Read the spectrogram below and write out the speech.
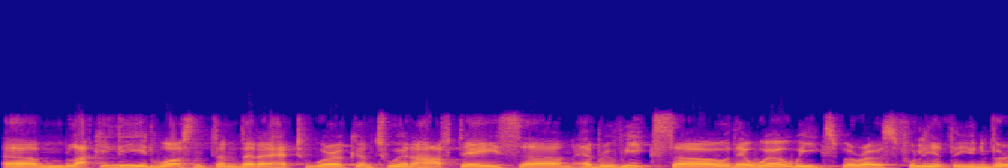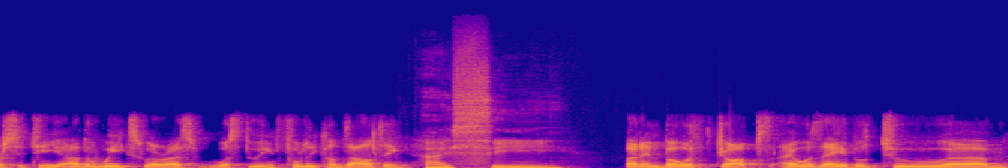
Um, luckily, it wasn't um, that I had to work um, two and a half days um, every week. So there were weeks where I was fully at the university, other weeks where I was doing fully consulting. I see. But in both jobs, I was able to um,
